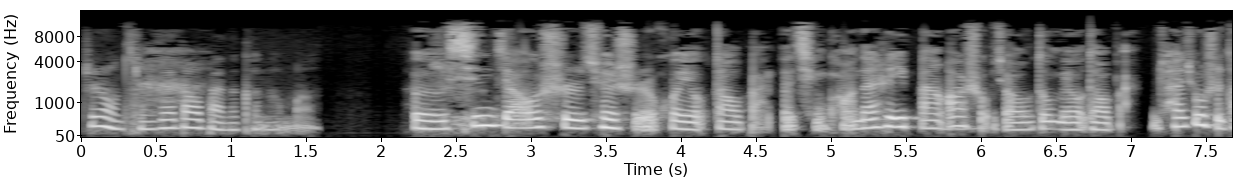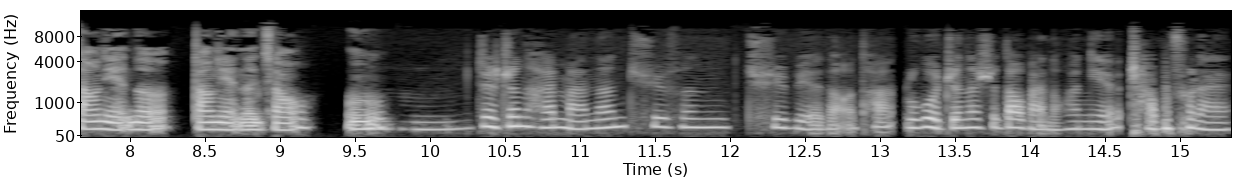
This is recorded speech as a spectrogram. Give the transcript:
这种存在盗版的可能吗？呃，新胶是确实会有盗版的情况，但是一般二手胶都没有盗版，它就是当年的当年的胶。嗯嗯，这真的还蛮难区分区别的。它如果真的是盗版的话，你也查不出来。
